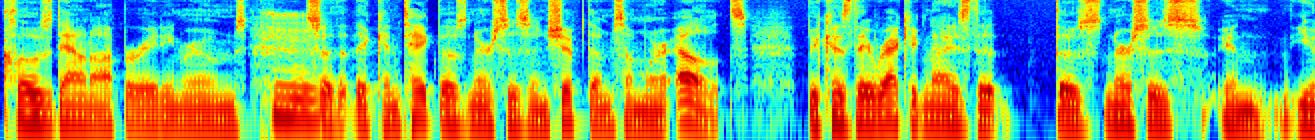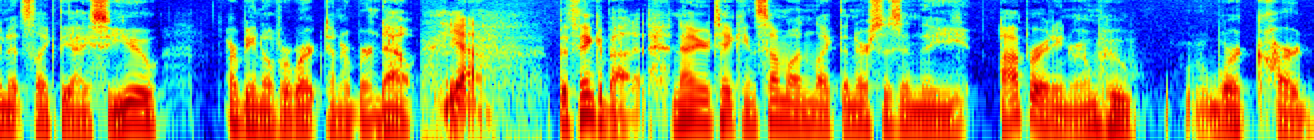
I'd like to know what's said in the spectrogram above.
close down operating rooms mm. so that they can take those nurses and shift them somewhere else because they recognize that those nurses in units like the ICU are being overworked and are burned out. Yeah. But think about it. Now you're taking someone like the nurses in the operating room who work hard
